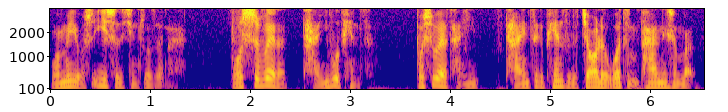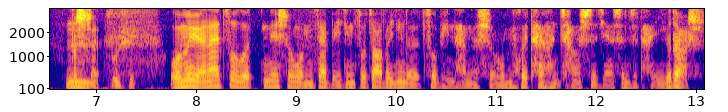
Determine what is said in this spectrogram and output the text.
我们有意识的请作者来，不是为了谈一部片子，不是为了谈一谈这个片子的交流，我怎么拍那什么。嗯不是。不是，我们原来做过，那时候我们在北京做赵德英的作品谈的时候，我们会谈很长时间，甚至谈一个多小时。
